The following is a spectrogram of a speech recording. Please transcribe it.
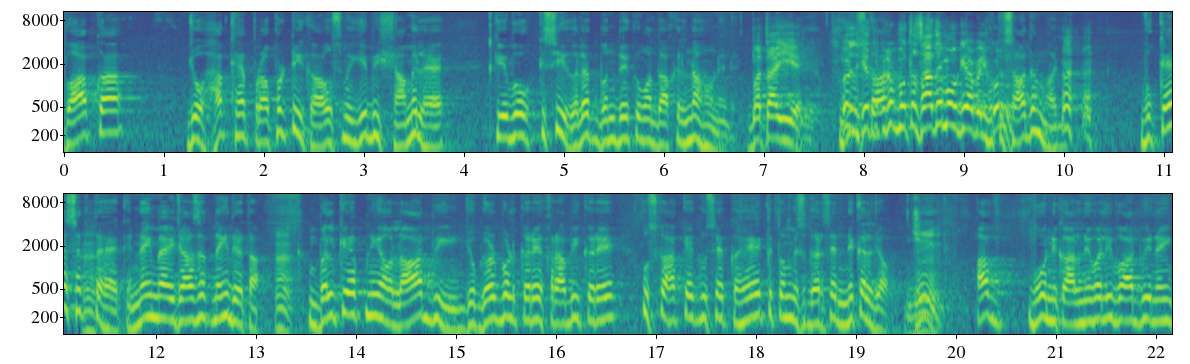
باپ کا جو حق ہے پراپرٹی کا اس میں یہ بھی شامل ہے کہ وہ کسی غلط بندے کو وہاں داخل نہ ہونے دے۔ بتائیے۔ متصادم ہو گیا بالکل۔ متصادم ہے وہ کہہ سکتا ہے کہ نہیں میں اجازت نہیں دیتا بلکہ اپنی اولاد بھی جو گڑبڑ کرے خرابی کرے اس کا حق ہے کہ اسے کہے کہ تم اس گھر سے نکل جاؤ۔ جی۔ اب وہ نکالنے والی بات بھی نہیں۔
